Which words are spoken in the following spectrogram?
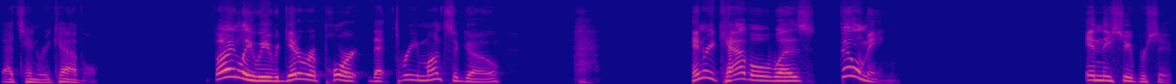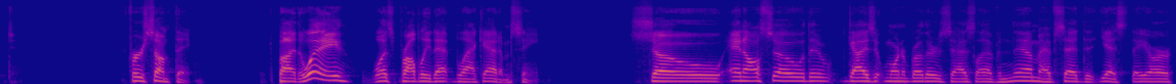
that's henry cavill finally we would get a report that three months ago henry cavill was filming in the super suit for something, which, by the way, was probably that Black Adam scene. So, and also the guys at Warner Brothers, Zaslav and them have said that yes, they are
